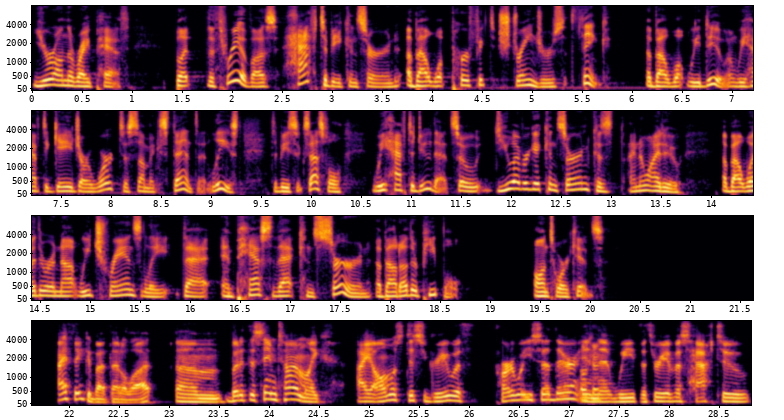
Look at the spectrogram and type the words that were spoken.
you're on the right path. But the three of us have to be concerned about what perfect strangers think about what we do and we have to gauge our work to some extent at least to be successful we have to do that so do you ever get concerned because i know i do about whether or not we translate that and pass that concern about other people onto our kids I think about that a lot. Um, but at the same time, like I almost disagree with part of what you said there, in that we, the three of us, have to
